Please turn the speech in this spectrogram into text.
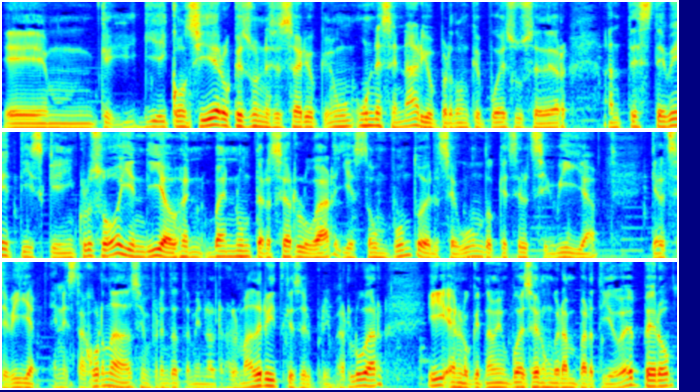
Em, y considero que es un, necesario, un, un, escenario perdón, que puede suceder ante este Betis, que incluso hoy en día va en, va en un tercer lugar y está a un punto del segundo, que es el Sevilla que el Sevilla en esta jornada se enfrenta también al Real Madrid, que es el primer lugar, y en lo que también puede ser un gran partido, ¿eh? pero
